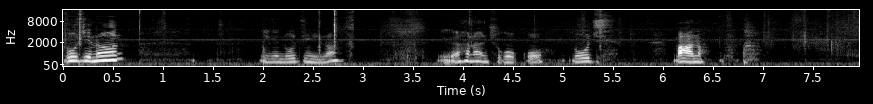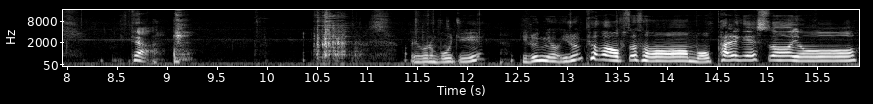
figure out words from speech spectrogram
노진은 이게 노진이나 이거 하나는 죽었고 노진 만원. 자, 이거는 뭐지? 이름이요. 이름표가 없어서 못 팔겠어요.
